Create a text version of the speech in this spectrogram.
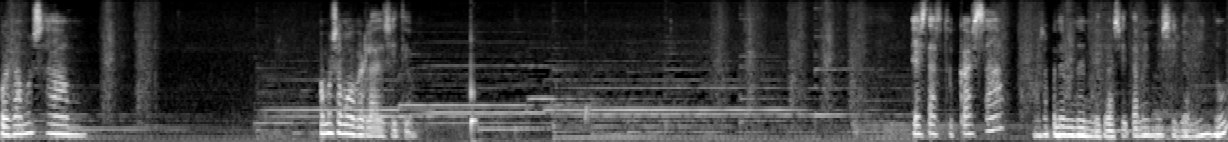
Pues vamos a... Vamos a moverla de sitio. Esta es tu casa. Vamos a poner una en medio, así también me sirve a mí, ¿no?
